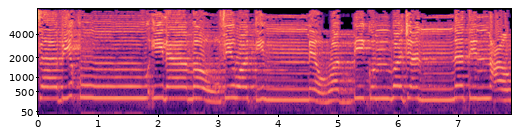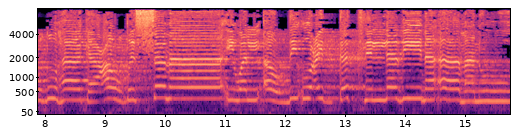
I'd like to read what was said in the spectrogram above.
سابقوا إلى مغفرة من ربكم وجنة عرضها كعرض السماء والأرض أعدت للذين آمنوا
